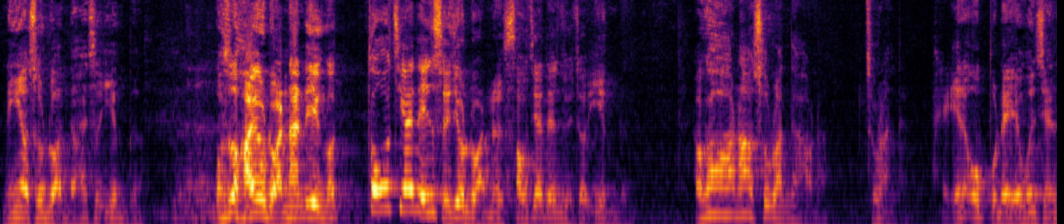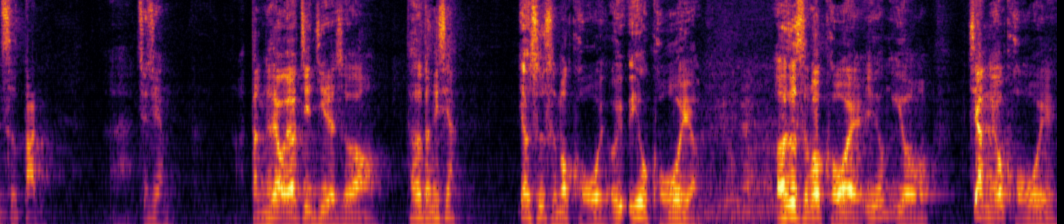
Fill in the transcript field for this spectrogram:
你要吃软的还是硬的？我说：“还有软和硬哦。”多加点水就软了，少加点水就硬了。我说那吃软的好了，吃软的。因为我本来也很喜欢吃蛋，啊，就这样。等一下我要进去的时候，他说等一下，要吃什么口味？哦，也有口味啊。我说什么口味？有有酱油口味，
